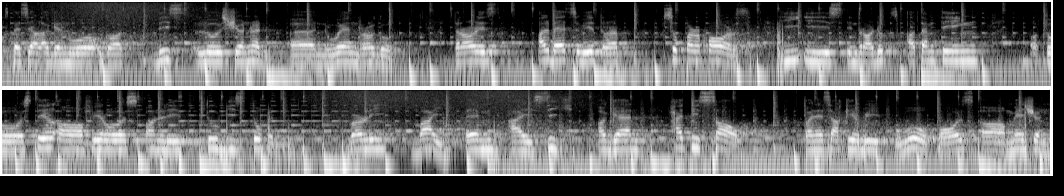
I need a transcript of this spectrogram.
Special agent who got disillusioned and went rogue. Terrorist albeit with superpowers. He is introduced attempting to steal a virus only to be stupid. Barely by MI6 again Haiti saw Vanessa Kirby who polls a uh, mission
